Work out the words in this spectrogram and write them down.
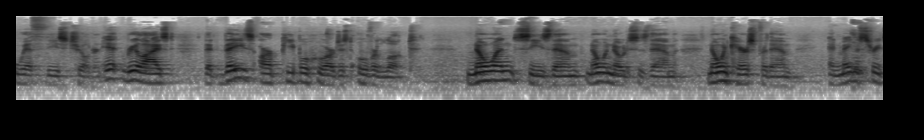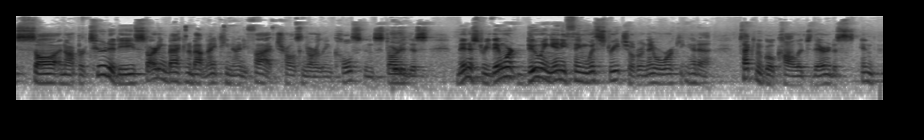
with these children. It realized that these are people who are just overlooked. No one sees them, no one notices them, no one cares for them. And the Streets saw an opportunity starting back in about 1995. Charles and Arlene Colston started this ministry. They weren't doing anything with street children, they were working at a technical college there and, just, and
